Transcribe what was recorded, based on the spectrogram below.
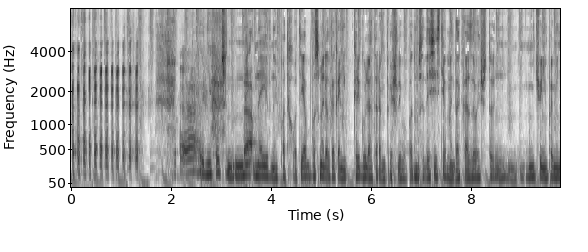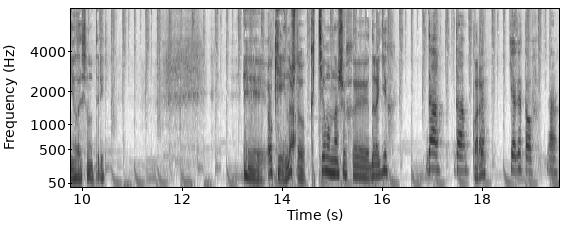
У них очень да. наивный подход. Я бы посмотрел, как они к регуляторам пришли бы потом с этой системой доказывать, что ничего не поменялось внутри. Э, окей, ну да. ну что, к темам наших э, дорогих? Да, да. Пора? Я, я готов, да.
